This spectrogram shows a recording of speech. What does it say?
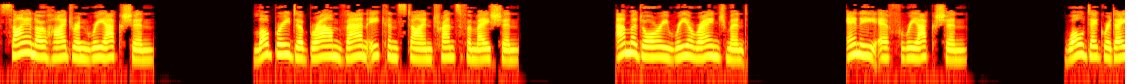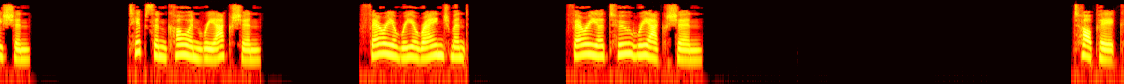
cyanohydrin reaction Lobry de Bruijn van Ekenstein transformation Amadori rearrangement Nef reaction Wohl degradation Tipson-Cohen reaction Ferrier rearrangement Ferrier II reaction Topic:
